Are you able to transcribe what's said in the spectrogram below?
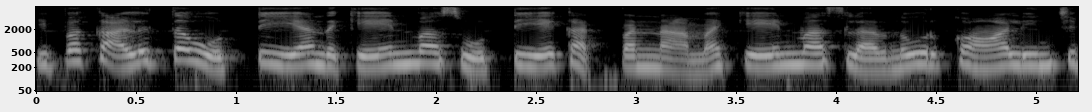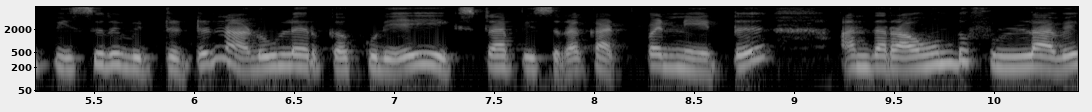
இப்போ கழுத்தை ஒட்டியே அந்த கேன்வாஸ் ஒட்டியே கட் பண்ணாமல் கேன்வாஸில் இருந்து ஒரு கால் இன்ச்சு பிசுறு விட்டுட்டு நடுவில் இருக்கக்கூடிய எக்ஸ்ட்ரா பிசுரை கட் பண்ணிவிட்டு அந்த ரவுண்டு ஃபுல்லாகவே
